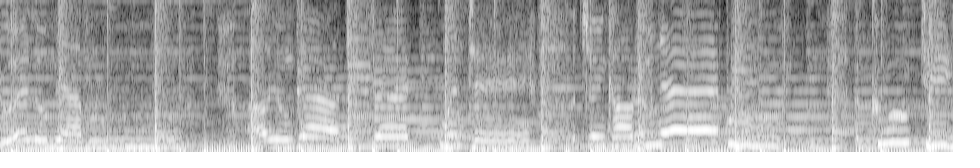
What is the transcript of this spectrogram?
လွယ်လို့များဘူးအာယုံကဒီစက်ကွင်းတဲ့အချိန်ခါရမနေဘူးအခုတီ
